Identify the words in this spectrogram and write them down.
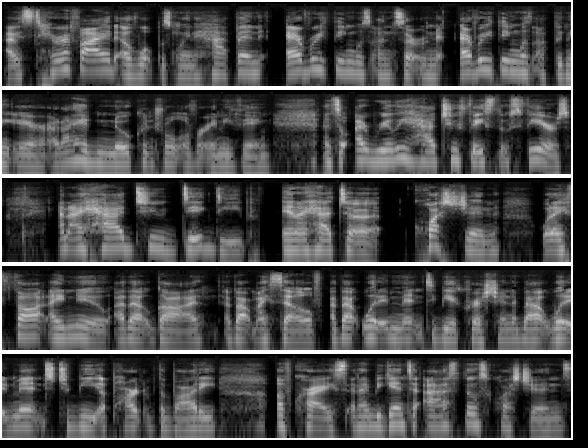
I was terrified of what was going to happen. Everything was uncertain. Everything was up in the air and I had no control over anything. And so I really had to face those fears and I had to dig deep and I had to question what I thought I knew about God, about myself, about what it meant to be a Christian, about what it meant to be a part of the body of Christ. And I began to ask those questions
